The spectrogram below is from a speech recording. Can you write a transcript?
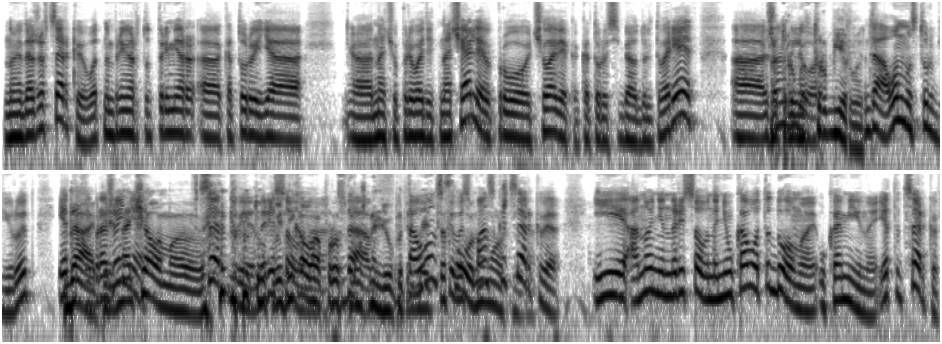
но и даже в церкви. Вот, например, тот пример, который я начал приводить в начале, про человека, который себя удовлетворяет. Который мастурбирует. Да, он мастурбирует. Это да, изображение перед началом в церкви возникал вопрос, да, нужно ли употреблять в Талонской, в испанской церкви. И оно не нарисовано не у кого-то дома, у камина. Это церковь.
